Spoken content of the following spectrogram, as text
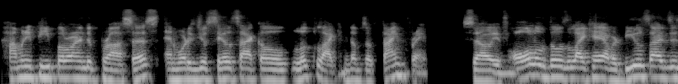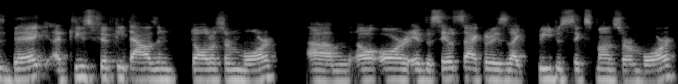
How many people are in the process? And what does your sales cycle look like in terms of time frame? So if mm-hmm. all of those are like, hey, our deal size is big, at least fifty thousand dollars or more, um, or, or, if the sales cycle is like three to six months or more,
